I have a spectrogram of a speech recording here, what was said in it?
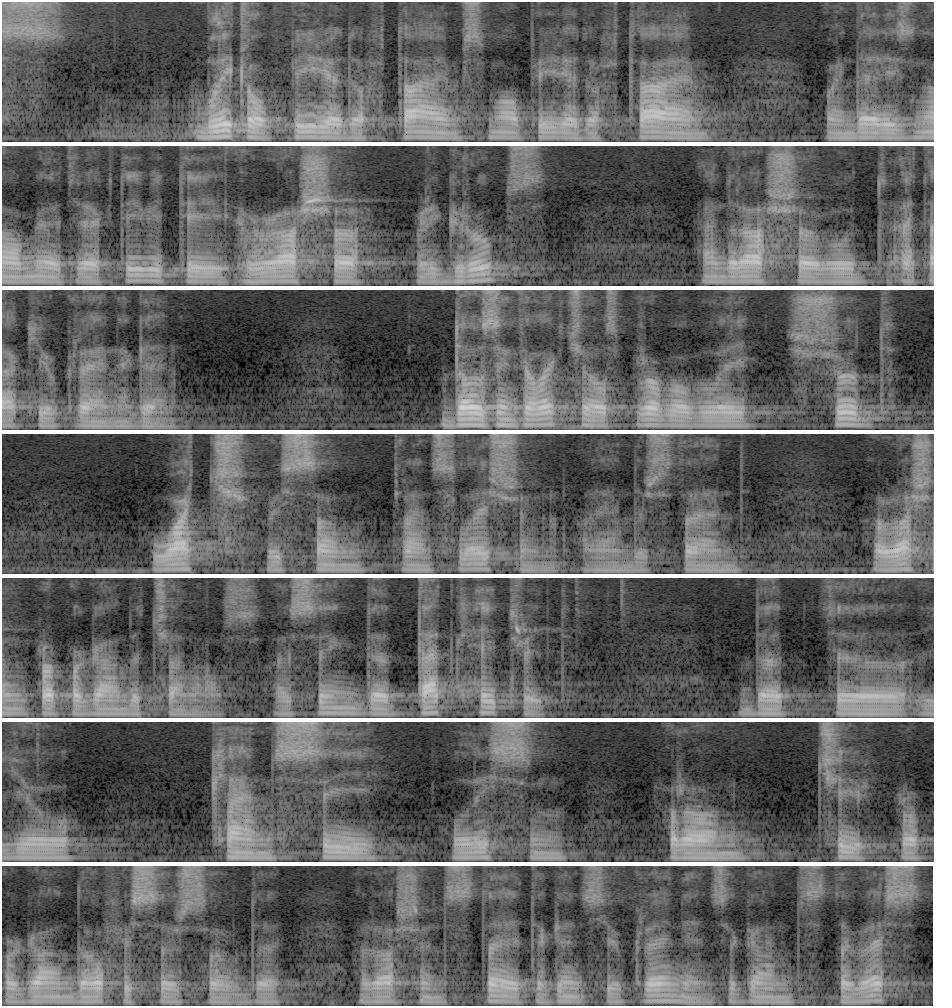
little period of time, small period of time, when there is no military activity, Russia regroups and Russia would attack Ukraine again those intellectuals probably should watch with some translation, I understand, Russian propaganda channels. I think that that hatred that uh, you can see, listen from chief propaganda officers of the Russian state against Ukrainians, against the West,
